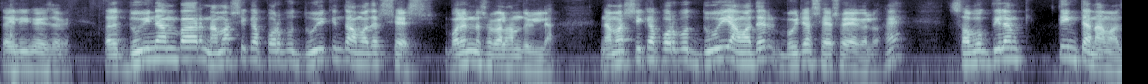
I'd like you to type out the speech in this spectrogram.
তাইলেই হয়ে যাবে। তাহলে দুই নাম্বার নামাজ শিক্ষা পর্ব দুই কিন্তু আমাদের শেষ, বলেন না সবাই, আলহামদুলিল্লাহ। নামাজ শিক্ষা পর্ব দুই আমাদের বইটা শেষ হয়ে গেল হ্যাঁ? সবক দিলাম তিনটা নামাজ,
